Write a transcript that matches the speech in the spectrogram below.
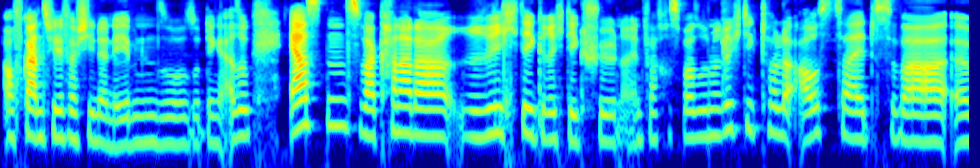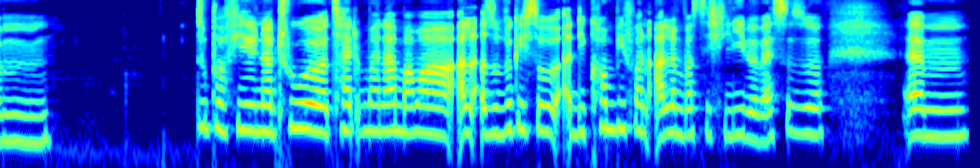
auf ganz vielen verschiedenen Ebenen so, so Dinge. Also erstens war Kanada richtig, richtig schön einfach. Es war so eine richtig tolle Auszeit. Es war ähm, super viel Natur, Zeit mit meiner Mama, also wirklich so die Kombi von allem, was ich liebe, weißt du, so ähm,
